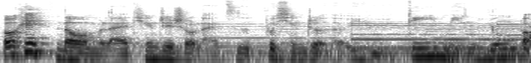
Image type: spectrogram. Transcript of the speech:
OK，那我们来听这首来自步行者的《与第一名拥抱》。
